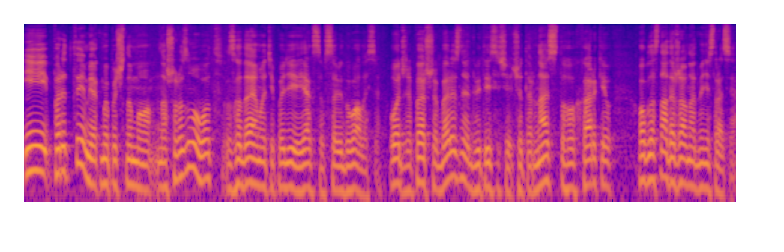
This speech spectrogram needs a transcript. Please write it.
І перед тим, як ми почнемо нашу розмову, от згадаємо ті події, як це все відбувалося. Отже, 1 березня 2014-го, Харків, обласна державна адміністрація.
